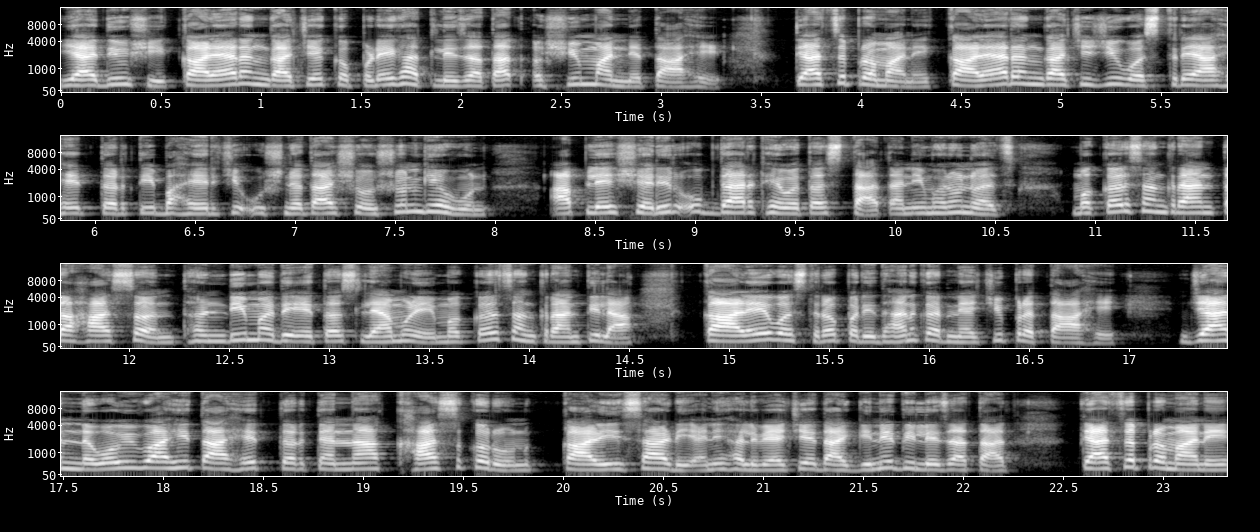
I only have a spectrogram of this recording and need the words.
या दिवशी काळ्या रंगाचे कपडे घातले जातात अशी मान्यता आहे. त्याचप्रमाणे काळ्या रंगाची जी वस्त्रे आहेत तर ती बाहेरची उष्णता शोषून घेऊन आपले शरीर उबदार ठेवत असतात. आणि म्हणूनच मकर संक्रांत हा सण थंडीमध्ये येत असल्यामुळे मकर संक्रांतीला काळे वस्त्र परिधान करण्याची प्रथा आहे. ज्या नवविवाहित आहेत तर त्यांना खास करून काळी साडी आणि हलव्याचे दागिने दिले जातात. त्याचप्रमाणे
